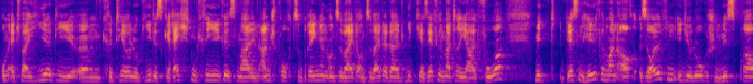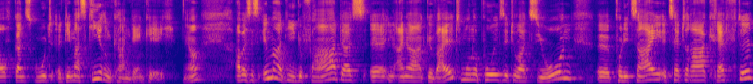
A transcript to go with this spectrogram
um etwa hier die ähm, Kriteriologie des gerechten Krieges mal in Anspruch zu bringen und so weiter und so weiter. Da liegt ja sehr viel Material vor, mit dessen Hilfe man auch solchen ideologischen Missbrauch ganz gut äh, demaskieren kann, denke ich. Ja? Aber es ist immer die Gefahr, dass äh, in einer Gewaltmonopolsituation äh, Polizei etc. Kräfte,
